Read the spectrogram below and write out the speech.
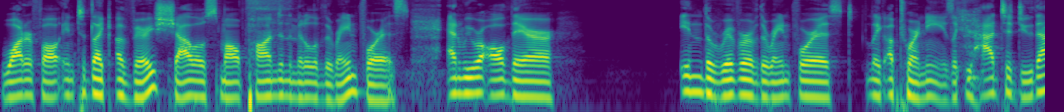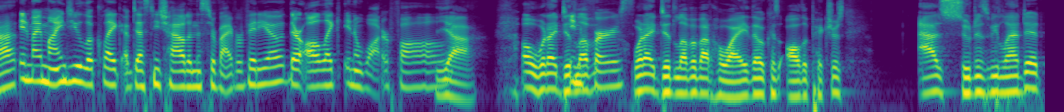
waterfall into like a very shallow, small pond in the middle of the rainforest, and we were all there in the river of the rainforest, like up to our knees. Like you had to do that. in my mind, you look like a Destiny Child in the Survivor video. They're all like in a waterfall. Yeah. Oh, what I did love furs. what I did love about Hawaii though, because all the pictures, as soon as we landed,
